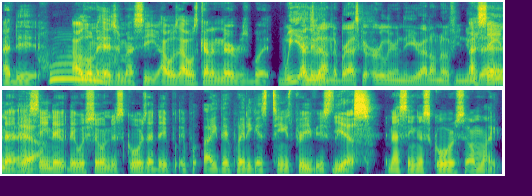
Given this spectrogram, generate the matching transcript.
I did. I was on the edge of my seat. I was I was kind of nervous, but We I knew out the- Nebraska earlier in the year. I don't know if you knew I that. seen that. I seen they they were showing the scores that they, they like they played against teams previously. Yes. and I seen the scores, so I'm like,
